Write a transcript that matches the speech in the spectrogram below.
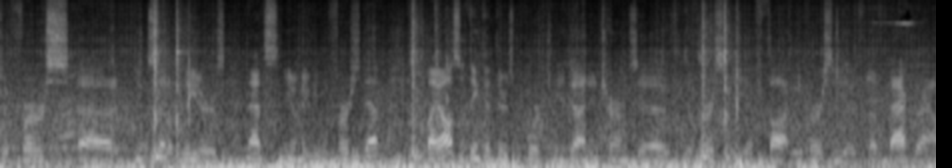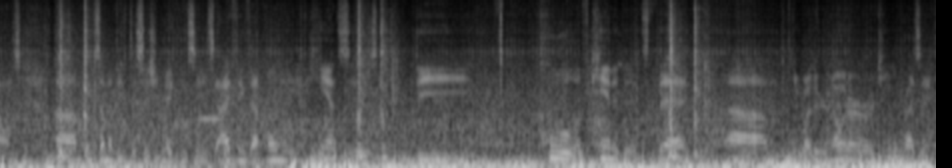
diverse uh, you know set of leaders, that's you know maybe the first step. But I also think that there's work to be done in terms of diversity of thought, diversity of, of backgrounds um, in some of these decision-making seats. I think that only enhances the pool of candidates that, um, you know, whether you're an owner or a team president,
